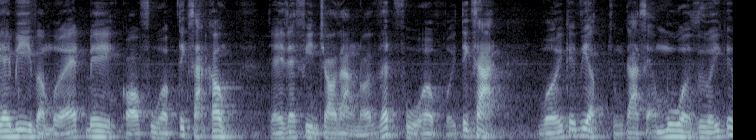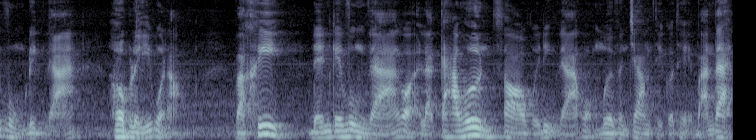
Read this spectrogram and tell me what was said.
VIB và MSB có phù hợp tích sản không? Thì AZFIN cho rằng nó rất phù hợp với tích sản, với cái việc chúng ta sẽ mua dưới cái vùng định giá hợp lý của nó. Và khi đến cái vùng giá gọi là cao hơn so với định giá khoảng 10% thì có thể bán ra.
